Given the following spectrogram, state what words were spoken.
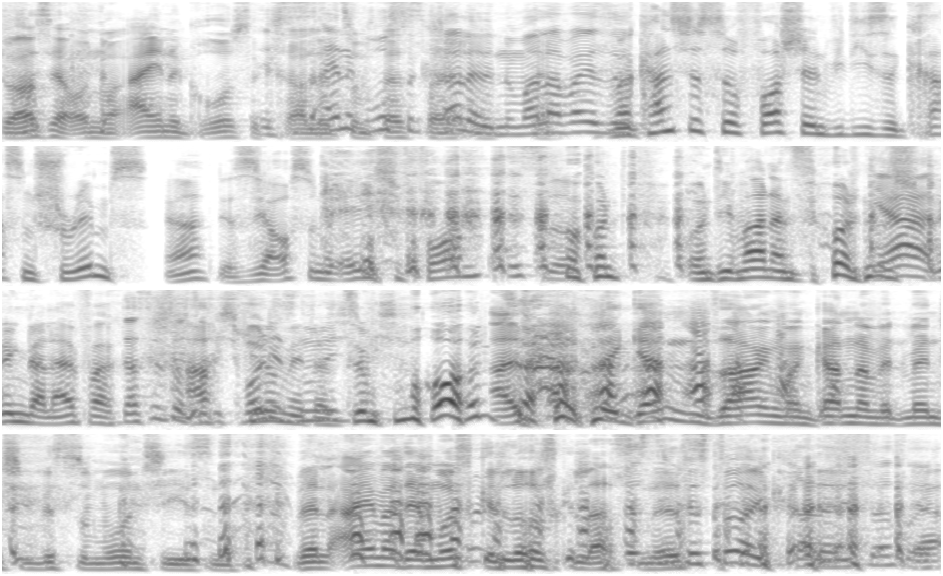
Du hast ja auch nur eine große Es ist Kralle eine zum große Festhalten. Kralle. Normalerweise Man kann sich das so vorstellen wie diese krassen Shrimps, ja? Das ist ja auch so eine ähnliche Form. ist so. Und, und die machen dann so und Ja, springen dann einfach das ist so. acht Ich wollte jetzt nur Kilometer nicht- zum Mond. Also Legenden sagen, man kann damit Menschen bis zum Mond schießen. Wenn einmal der Muskel Das losgelassen ist die ist. Pistolenkralle, ich sag's. Ja.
